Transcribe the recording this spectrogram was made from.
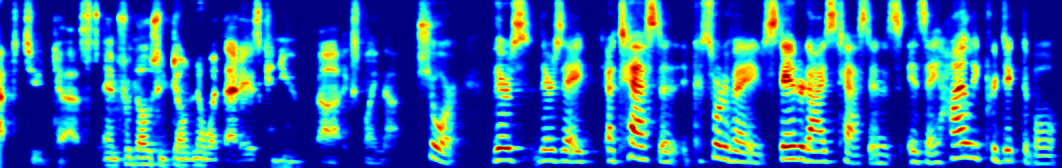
aptitude test? And for those who don't know what that is, can you uh, explain that? Sure. There's there's a, a test, a sort of a standardized test, and it's it's a highly predictable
